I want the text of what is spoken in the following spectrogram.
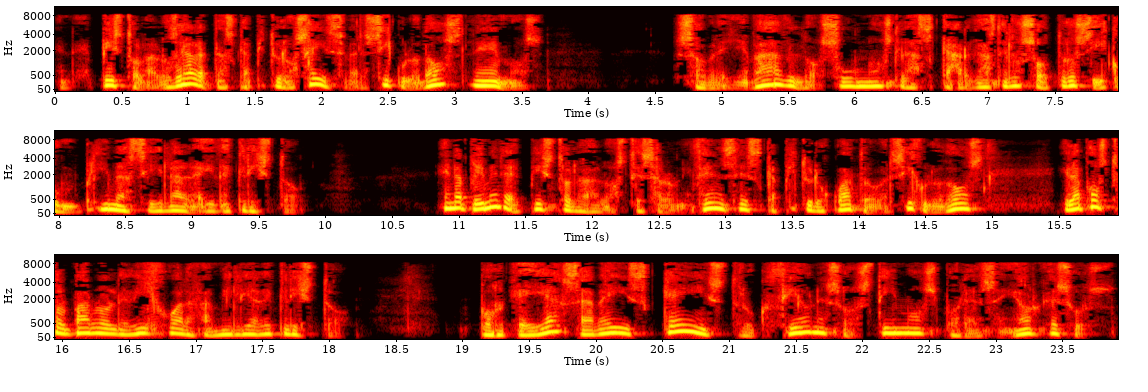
en la epístola a los Gálatas capítulo 6 versículo 2 leemos Sobrellevad los unos las cargas de los otros y cumplid así la ley de Cristo. En la primera epístola a los tesalonicenses capítulo 4 versículo 2 el apóstol Pablo le dijo a la familia de Cristo, porque ya sabéis qué instrucciones os dimos por el Señor Jesús.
